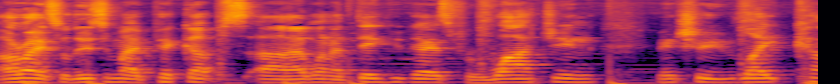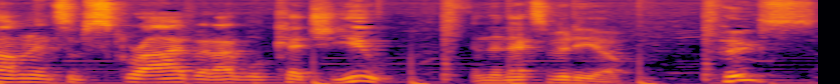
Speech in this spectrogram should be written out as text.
all right, so these are my pickups. Uh, I want to thank you guys for watching. Make sure you like, comment, and subscribe, and I will catch you in the next video. Peace.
